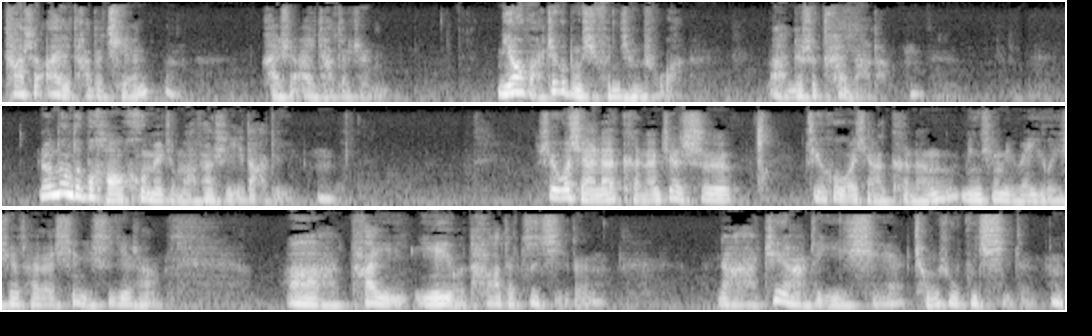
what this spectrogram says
他是爱他的钱，还是爱他的人。你要把这个东西分清楚啊，啊，那是太难了。那弄得不好，后面就麻烦是一大堆。嗯，所以我想呢，可能就是最后，我想可能明星里面有一些他在心理世界上。啊，他也也有他的自己的那这样的一些承受不起的，嗯，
